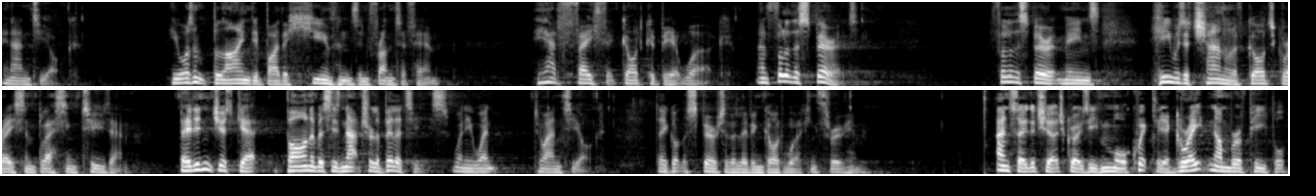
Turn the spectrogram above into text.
in Antioch. He wasn't blinded by the humans in front of him. He had faith that God could be at work and full of the Spirit. Full of the Spirit means he was a channel of God's grace and blessing to them. They didn't just get Barnabas' natural abilities when he went to Antioch, they got the Spirit of the living God working through him. And so the church grows even more quickly. A great number of people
